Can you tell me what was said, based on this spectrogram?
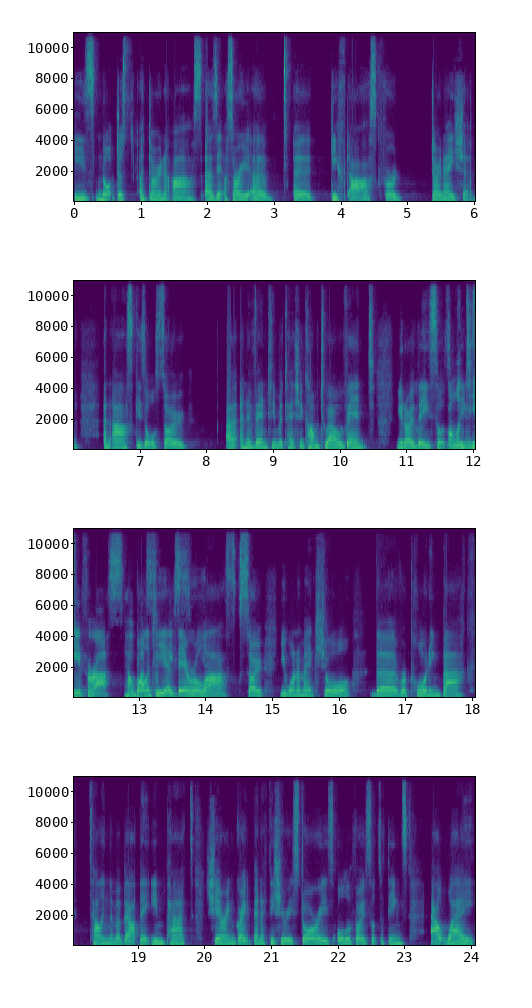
is not just a donor ask, as in, sorry, a, a gift ask for a donation. An ask is also uh, an event invitation. Come to our event. You know, mm. these sorts volunteer of Volunteer for us. Help volunteer. Us They're all yeah. asks. So you want to make sure the reporting back, telling them about their impact, sharing great beneficiary stories, all of those sorts of things outweigh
